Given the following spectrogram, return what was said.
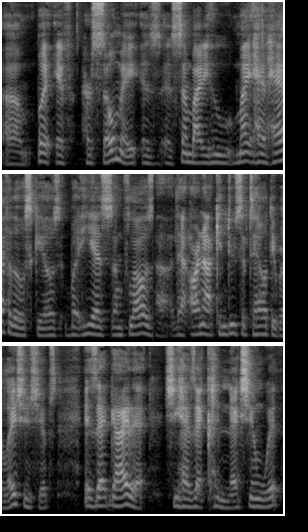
Um, but if her soulmate is, is somebody who might have half of those skills, but he has some flaws uh, that are not conducive to healthy relationships, is that guy that she has that connection with,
